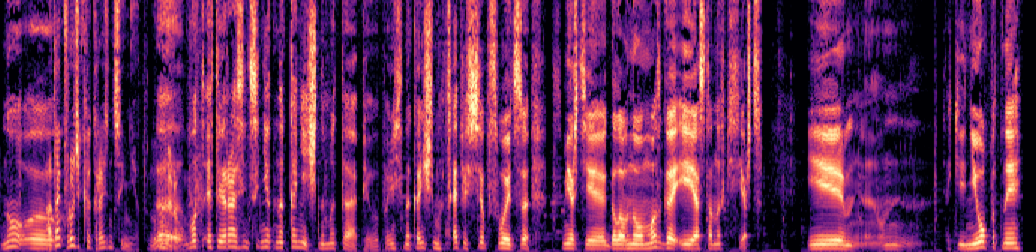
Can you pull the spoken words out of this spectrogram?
Ну, э, а так вроде как разницы нет. Ну, э, вот этой разницы нет на конечном этапе. Вы понимаете, на конечном этапе все сводится к смерти головного мозга и остановке сердца. И он, такие неопытные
